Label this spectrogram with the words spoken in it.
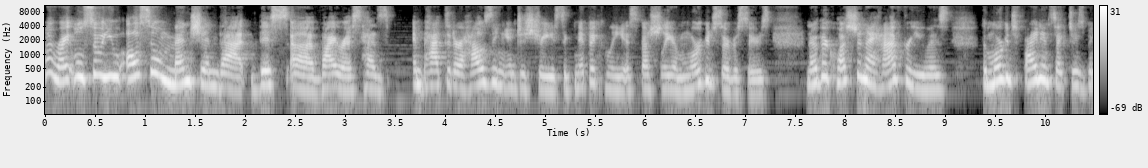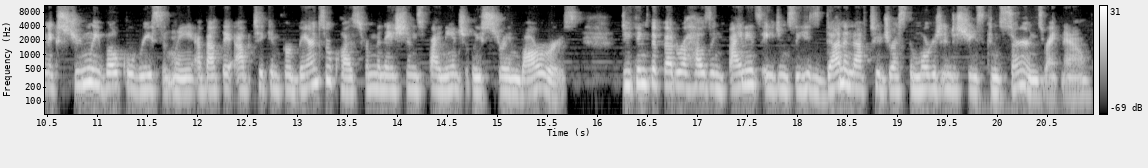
All right. Well, so you also mentioned that this uh, virus has impacted our housing industry significantly, especially our mortgage servicers. Another question I have for you is the mortgage finance sector has been extremely vocal recently about the uptick in forbearance requests from the nation's financially strained borrowers. Do you think the Federal Housing Finance Agency has done enough to address the mortgage industry's concerns right now?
